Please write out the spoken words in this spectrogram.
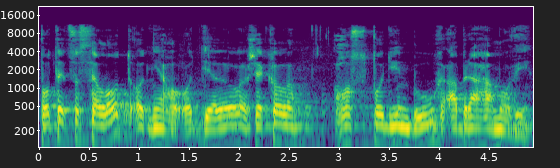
poté co se Lot od něho oddělil, řekl hospodin Bůh Abrahamovi,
